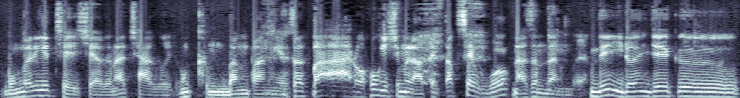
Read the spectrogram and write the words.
뭔가 이게 제시하거나 자극을 좀 금방 반응해서 바로 호기심을 앞에 딱 세우고 나선다는 거예요. 근데 이런 이제 그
